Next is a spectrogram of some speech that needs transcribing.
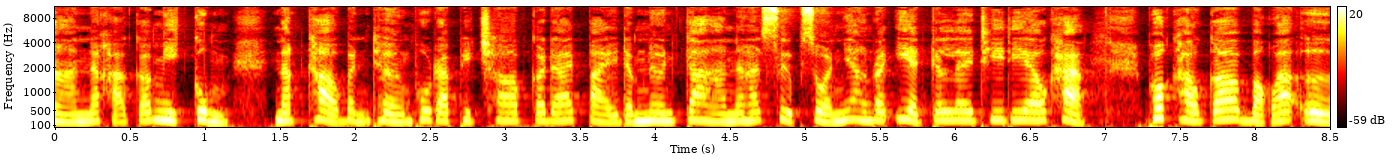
นั้นนะคะ ก็มีกลุ่มนักข่าวบันเทิงผู้รับผิดชอบก็ได้ไปดำเนินการนะคะ สืบสวนอย่างละเอียดกันเลยทีเดียวค่ะ พวกเขาก็บอกว่าเออ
